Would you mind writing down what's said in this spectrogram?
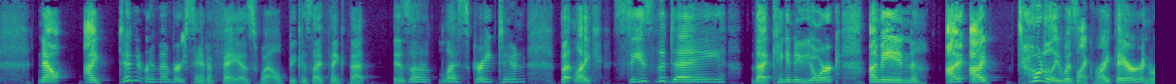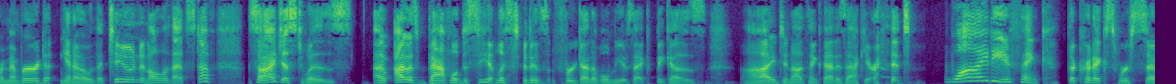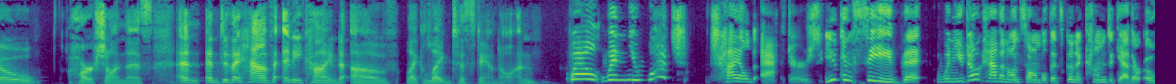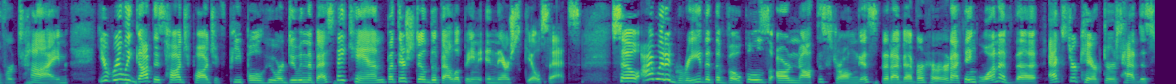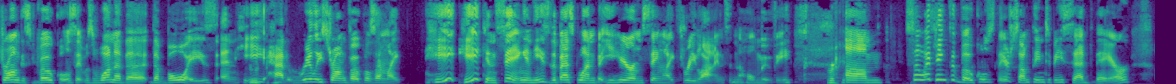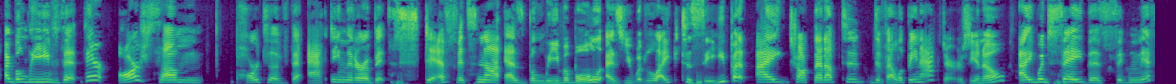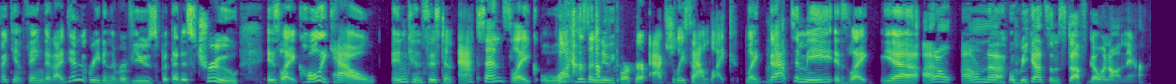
Now, I didn't remember Santa Fe as well because I think that is a less great tune, but like Seize the Day, that King of New York, I mean, I I totally was like right there and remembered, you know, the tune and all of that stuff. So I just was I, I was baffled to see it listed as forgettable music because I do not think that is accurate. Why do you think the critics were so harsh on this? And and do they have any kind of like leg to stand on? Well, when you watch child actors, you can see that when you don't have an ensemble that's going to come together over time, you really got this hodgepodge of people who are doing the best they can, but they're still developing in their skill sets. So I would agree that the vocals are not the strongest that I've ever heard. I think one of the extra characters had the strongest vocals. It was one of the the boys and he mm-hmm. had really strong vocals. I'm like, he he can sing and he's the best one but you hear him sing like three lines in the whole movie right. um so I think the vocals, there's something to be said there. I believe that there are some parts of the acting that are a bit stiff. It's not as believable as you would like to see, but I chalk that up to developing actors, you know? I would say the significant thing that I didn't read in the reviews, but that is true, is like, holy cow, inconsistent accents like what does a new yorker actually sound like? Like that to me is like yeah i don't i don't know. We got some stuff going on there.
